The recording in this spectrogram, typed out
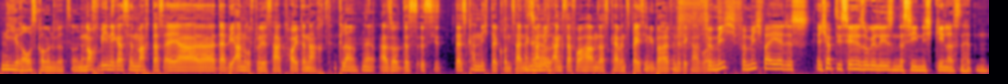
nie rauskommen wird. So, ne? noch weniger Sinn macht, dass er ja Debbie anruft und ihr sagt, heute Nacht. Klar, ja. Also das ist das kann nicht der Grund sein. Er Also- kann nicht Angst davor haben, dass Kevin Spacey ihn überall findet, egal wo Für er ist. mich, für mich war eher das. Ich habe die Szene so gelesen, dass sie ihn nicht gehen lassen hätten.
